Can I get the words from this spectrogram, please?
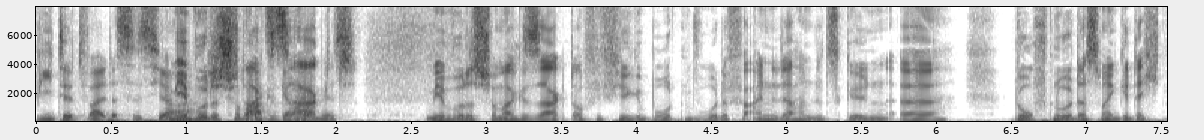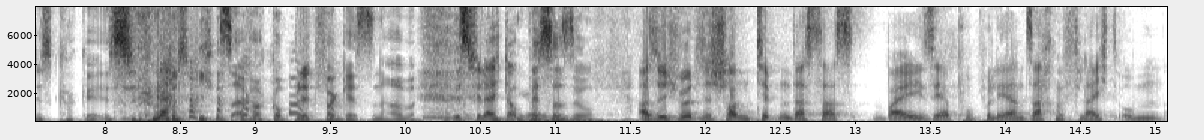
bietet, weil das ist ja. Mir wurde schon mal gesagt, mir wurde es schon mal gesagt, auch wie viel geboten wurde für eine der Handelsgilden. Äh, doof nur, dass mein Gedächtnis kacke ist und ich es einfach komplett vergessen habe. Ist vielleicht auch besser so. Also ich würde schon tippen, dass das bei sehr populären Sachen vielleicht um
